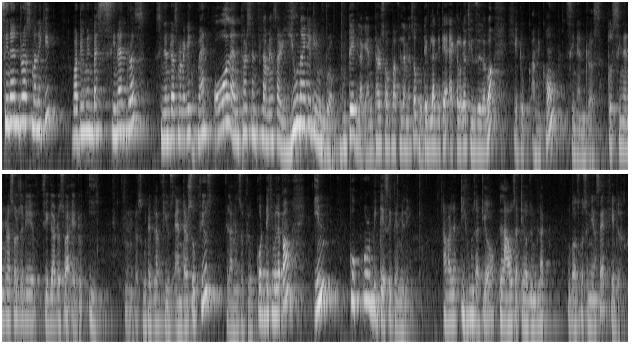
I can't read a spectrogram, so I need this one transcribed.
চিনেণ্ড্ৰাছ মানে কি? হোৱাট ডু মিন বাই চিনেণ্ড্ৰাছ চিনেণ্ডাৰ্ছ মানে কি? When all anthers and filaments are united in group গোটেইবিলাক এন্থাৰ্ছ হওক বা ফিলামেণ্টছ হওক গোটেইবিলাক যেতিয়া একেলগে ফিউজ হৈ যাব সেইটোক আমি কওঁ চিনেণ্ড্ৰাছ তো চিনেণ্ড্ৰাছৰ যদি ফিগাৰটো চোৱা এইটো ই চিনেণ্ড্ৰাছ গোটেইবিলাক ফিউজ এন্থাৰ্ছো ফিউজ ফিলামেণ্টছো ফিউজ ক'ত দেখিবলৈ পাওঁ? ইন কুকুৰ বিটেচি ফেমিলি আমাৰ যে টিহু জাতীয় লাও জাতীয় যোনবিলাক গছ গছনি আছে সেইবিলাকত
